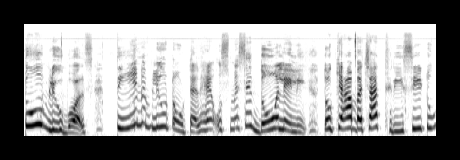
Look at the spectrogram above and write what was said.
टू ब्लू बॉल्स तीन ब्लू टोटल है, उसमें से दो ले ली। तो क्या बचा? थ्री सी टू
